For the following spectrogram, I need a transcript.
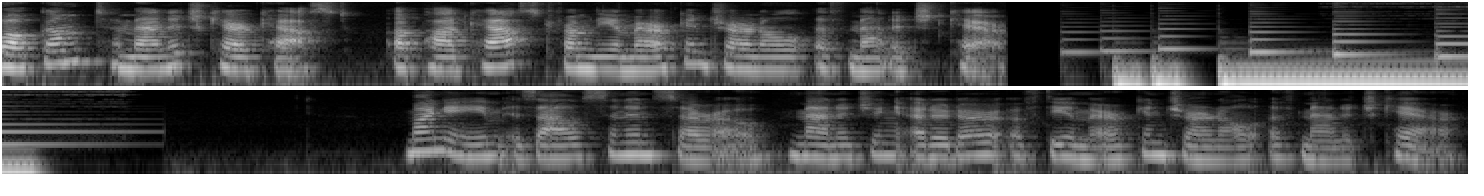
Welcome to Managed Carecast, a podcast from the American Journal of Managed Care. My name is Allison Inserro, Managing Editor of the American Journal of Managed Care.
